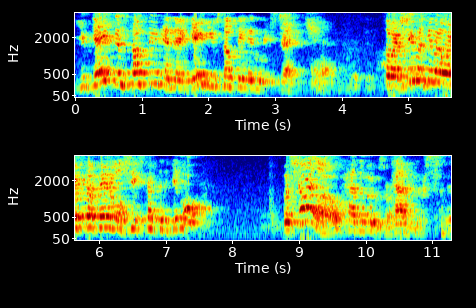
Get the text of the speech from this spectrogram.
you gave them something and they gave you something in exchange. So if she was giving away stuffed animals, she expected to get more. But Shiloh has a moose, or had a moose. we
